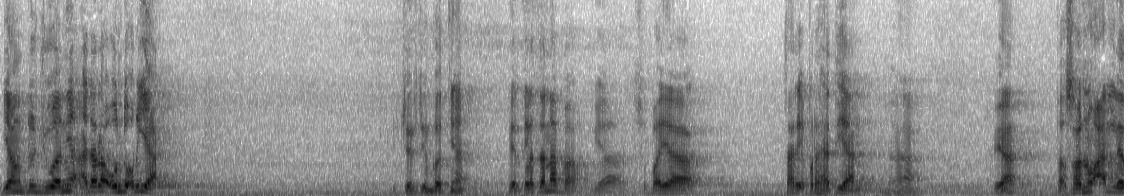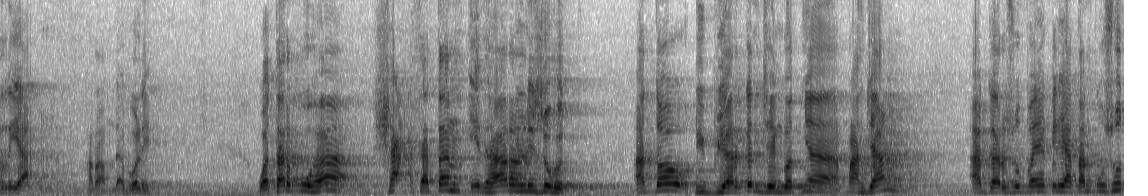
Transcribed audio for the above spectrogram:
yang tujuannya adalah untuk riya. Sisir jenggotnya. Biar kelihatan apa? Ya supaya cari perhatian. Ya tasannu'an li riya. Haram tidak boleh. Wa tarkuha sya'thatan idharan li zuhud. Atau dibiarkan jenggotnya panjang agar supaya kelihatan kusut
